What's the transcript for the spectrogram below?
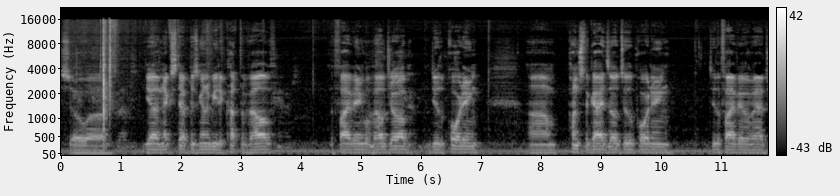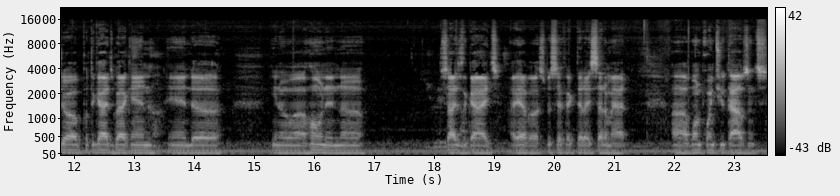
So uh, yeah, the next step is going to be to cut the valve, the five angle valve job, do the porting, um, punch the guides out, do the porting, do the five angle valve job, put the guides back in, and uh, you know uh, hone and uh, size the guides. I have a specific that I set them at uh, 1.2 thousandths.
